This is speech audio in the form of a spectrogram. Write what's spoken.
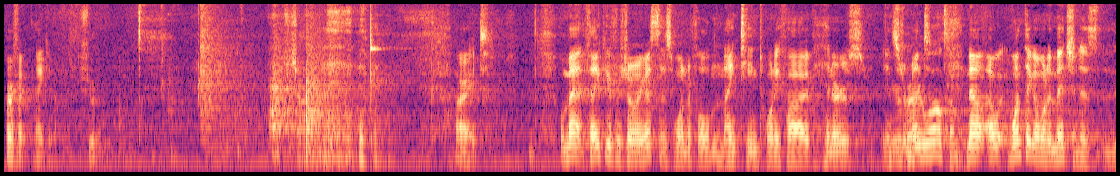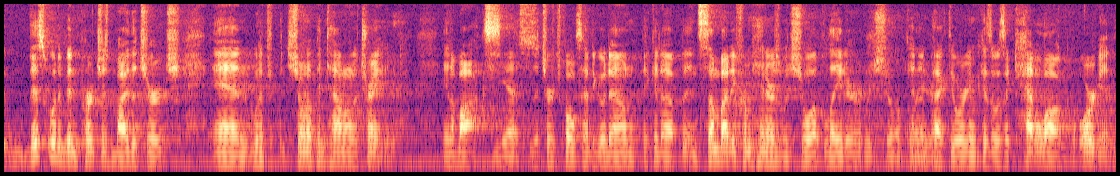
Perfect. Thank you. Sure. All right. Well, Matt, thank you for showing us this wonderful 1925 Hinners instrument. You're very welcome. Now, I- one thing I want to mention is th- this would have been purchased by the church and would have shown up in town on a train in a box. Yes. The church folks had to go down, pick it up, and somebody from Hinners would show up later Would show up and later. impact the organ because it was a catalog organ.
